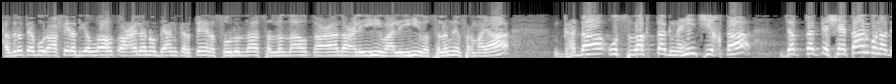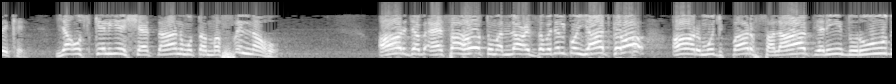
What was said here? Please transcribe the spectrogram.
حضرت ابو رافع رضی اللہ تعالی عنہ بیان کرتے ہیں، رسول اللہ صلی اللہ تعالی علیہ ولیہ وسلم نے فرمایا گدا اس وقت تک نہیں چیختا جب تک کہ شیطان کو نہ دیکھے۔ یا اس کے لیے شیطان متمفل نہ ہو۔ اور جب ایسا ہو، تم اللہ عز و جل کو یاد کرو اور مجھ پر سلاد یعنی درود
